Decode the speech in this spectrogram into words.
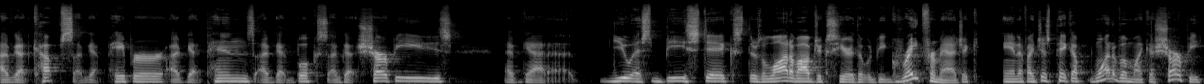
I've got cups, I've got paper, I've got pens, I've got books, I've got Sharpies, I've got uh, USB sticks. There's a lot of objects here that would be great for magic. And if I just pick up one of them, like a Sharpie,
